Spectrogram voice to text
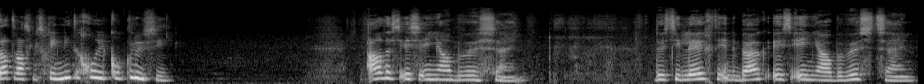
dat was misschien niet een goede conclusie. Alles is in jouw bewustzijn. Dus die leegte in de buik is in jouw bewustzijn.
